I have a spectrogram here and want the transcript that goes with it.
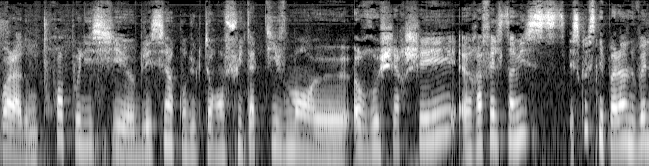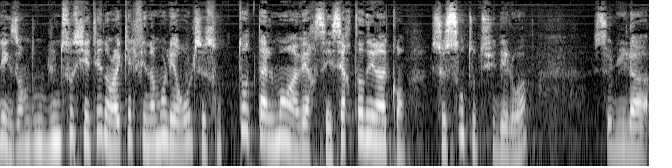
Voilà, donc trois policiers euh, blessés, un conducteur en fuite activement euh, recherché. Euh, Raphaël Steinvis, est-ce que ce n'est pas là un nouvel exemple d'une société dans laquelle finalement les rôles se sont totalement inversés? Certains délinquants se sentent au-dessus des lois. Celui-là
